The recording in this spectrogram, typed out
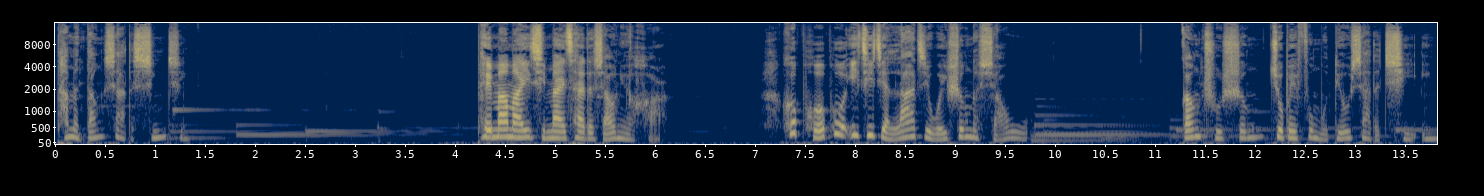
他们当下的心情。陪妈妈一起卖菜的小女孩，和婆婆一起捡垃圾为生的小五，刚出生就被父母丢下的弃婴，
